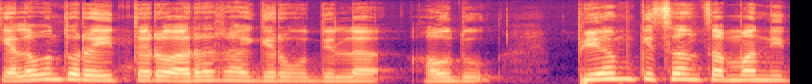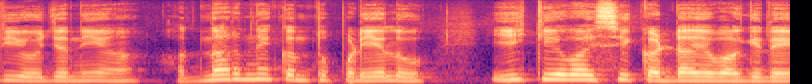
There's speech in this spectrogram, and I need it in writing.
ಕೆಲವೊಂದು ರೈತರು ಅರ್ಹರಾಗಿರುವುದಿಲ್ಲ. ಹೌದು ಪಿ ಎಂ ಕಿಸಾನ್ ಸಮ್ಮಾನ್ ನಿಧಿ ಯೋಜನೆಯ ಹದಿನಾರನೇ ಕಂತು ಪಡೆಯಲು ಇ ಕೆ ವೈ ಸಿ ಕಡ್ಡಾಯವಾಗಿದೆ.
